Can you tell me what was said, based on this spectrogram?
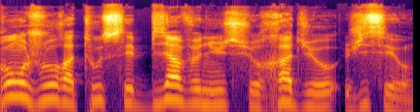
Bonjour à tous et bienvenue sur Radio JCO.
